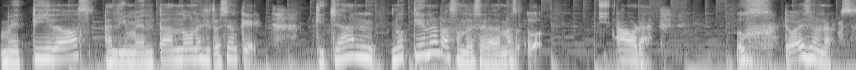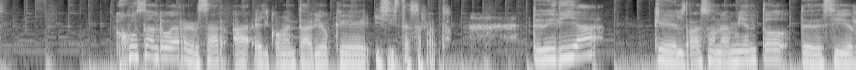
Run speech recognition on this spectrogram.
metidos alimentando una situación que, que ya no tiene razón de ser. Además, ahora, uf, te voy a decir una cosa. Justamente voy a regresar a el comentario que hiciste hace rato. Te diría que el razonamiento de decir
